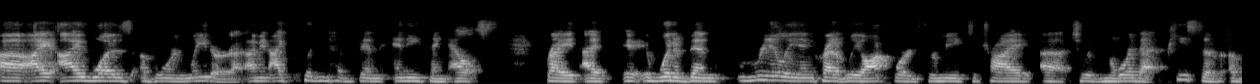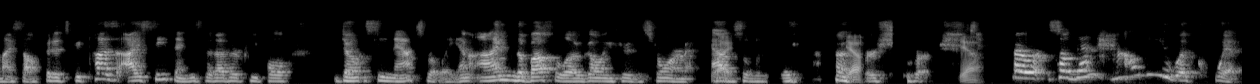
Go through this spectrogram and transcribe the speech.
Uh, I, I was a born leader. I mean, I couldn't have been anything else, right? I, it, it would have been really incredibly awkward for me to try uh, to ignore that piece of, of myself. But it's because I see things that other people don't see naturally. And I'm the buffalo going through the storm. Right. Absolutely. Yeah. for sure. Yeah. So, so then how do you equip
